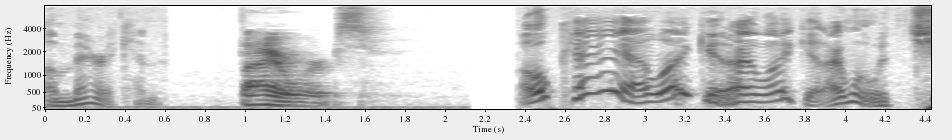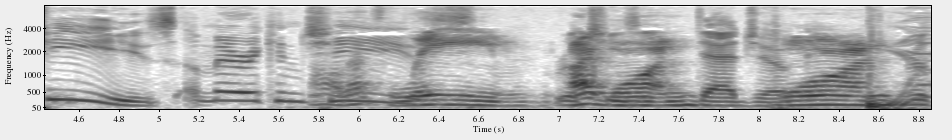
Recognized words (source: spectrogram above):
American. Fireworks. Okay, I like it. I like it. I went with cheese, American cheese. Oh, that's lame. Real I cheesy won. dad joke. Won. Real,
